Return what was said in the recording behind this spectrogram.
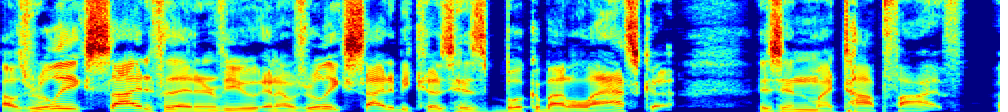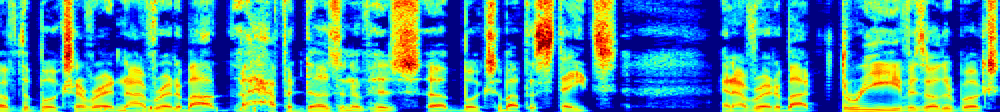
I was really excited for that interview, and I was really excited because his book about Alaska is in my top five of the books I've read. And I've read about a half a dozen of his uh, books about the states, and I've read about three of his other books.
